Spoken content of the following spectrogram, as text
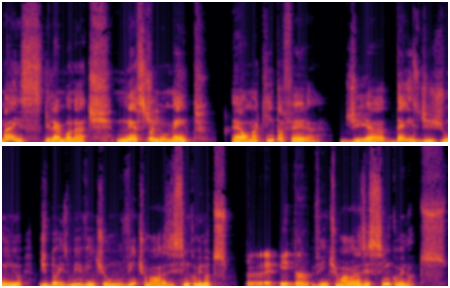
Mas, Guilherme Bonatti, neste Oi. momento é uma quinta-feira, dia 10 de junho de 2021, 21 horas e 5 minutos. Repita. 21 horas e 5 minutos.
